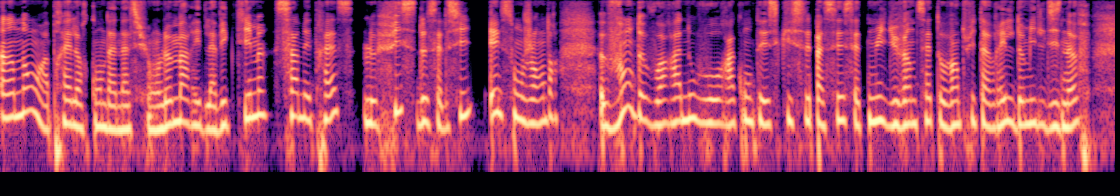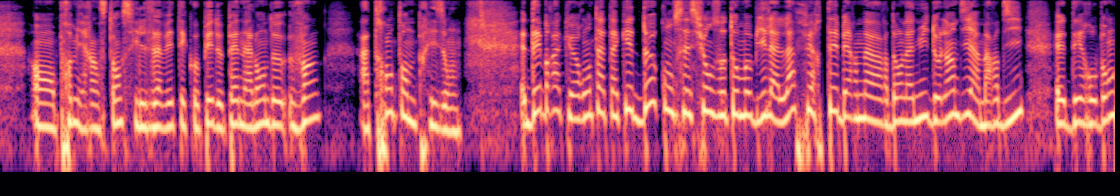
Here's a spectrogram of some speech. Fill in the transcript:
un an après leur condamnation. Le mari de la victime, sa maîtresse, le fils de celle-ci et son gendre vont devoir à nouveau raconter ce qui s'est passé cette nuit du 27 au 28 avril 2019. En première instance, ils avaient écopé de peine allant de 20 à 30 ans de prison. Des braqueurs ont attaqué deux concessions automobiles à La Ferté-Bernard dans la nuit de lundi à mardi, dérobant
